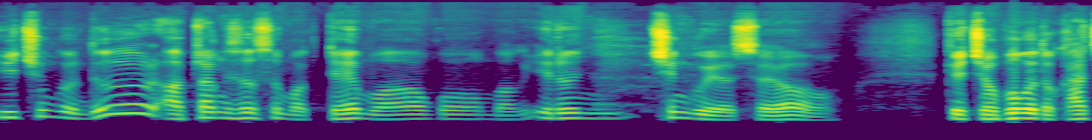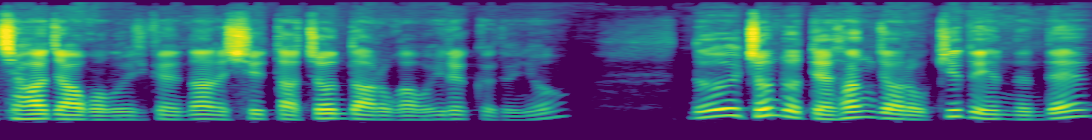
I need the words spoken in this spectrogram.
이 친구는 늘 앞장서서 막 데모하고 막 이런 친구였어요. 그 저보고도 같이 하자고 그 나는 싫다 전도하러 가고 이랬거든요. 늘 전도 대상자로 기도했는데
